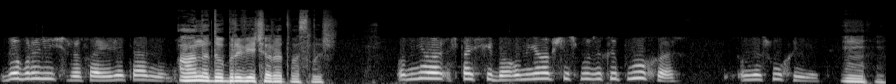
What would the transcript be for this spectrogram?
Добрый вечер, Рафаэль, это Анна. Анна, добрый вечер, рад вас слышать. У меня, спасибо, у меня вообще с музыкой плохо, у меня слуха нет. Угу.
